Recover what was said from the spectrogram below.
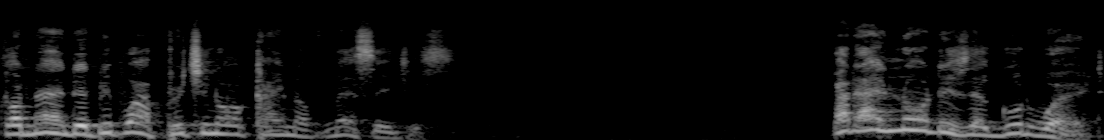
Because now the people are preaching all kind of messages. But I know this is a good word.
